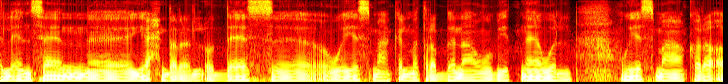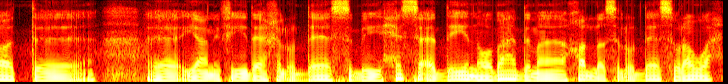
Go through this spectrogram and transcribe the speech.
الإنسان آه، يحضر القداس آه، ويسمع كلمة ربنا وبيتناول ويسمع قراءات آه، يعني في داخل القداس بيحس قد إيه إن هو بعد ما خلص القداس وروح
